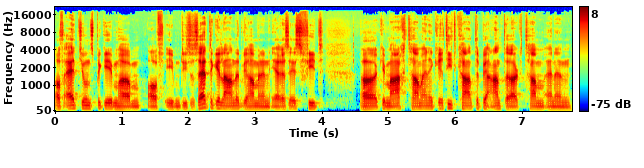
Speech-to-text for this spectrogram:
auf iTunes begeben haben, auf eben dieser Seite gelandet. Wir haben einen RSS-Feed äh, gemacht, haben eine Kreditkarte beantragt, haben einen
